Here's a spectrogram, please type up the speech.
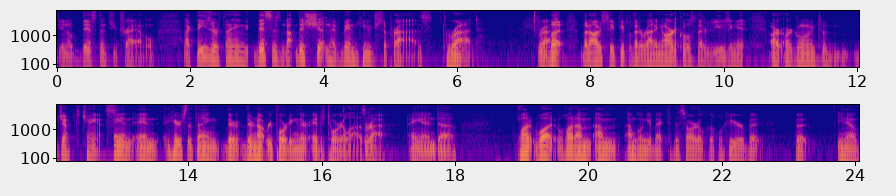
you know distance you travel. Like these are things. This is not. This shouldn't have been huge surprise. Right. Right. But but obviously people that are writing articles that are using it are, are going to jump the chance. and and here's the thing they're they're not reporting they're editorializing Right. and uh, what what what I'm I'm I'm going to get back to this article here but but you know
